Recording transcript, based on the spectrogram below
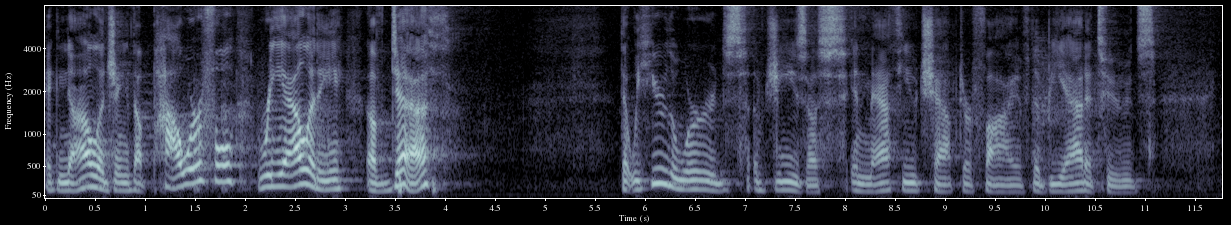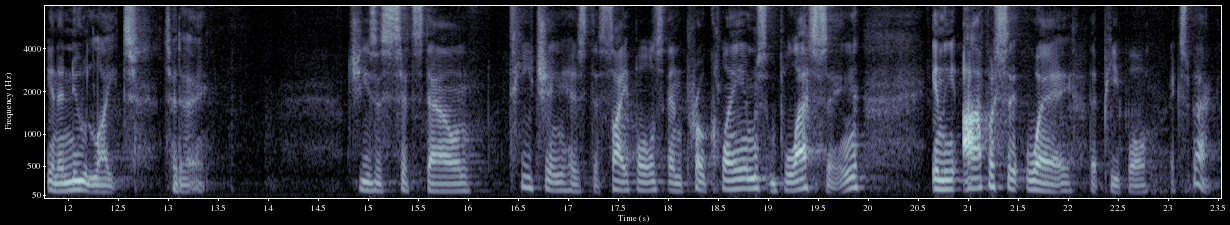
acknowledging the powerful reality of death, that we hear the words of Jesus in Matthew chapter 5, the Beatitudes, in a new light today. Jesus sits down teaching his disciples and proclaims blessing in the opposite way that people expect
